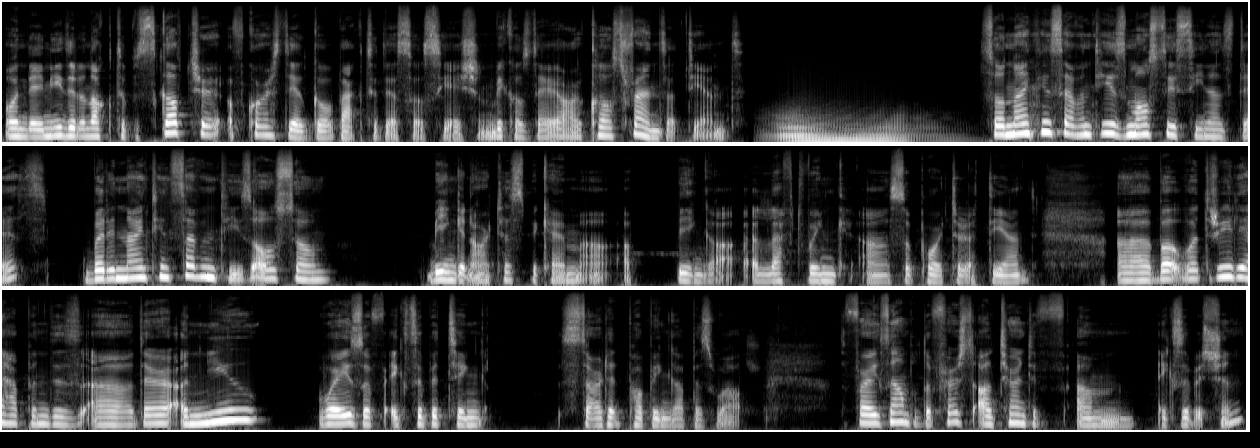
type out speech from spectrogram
When they needed an octopus sculpture, of course they'll go back to the association because they are close friends at the end. So 1970 is mostly seen as this, but in 1970s also being an artist became a, a being a, a left-wing uh, supporter at the end. Uh, but what really happened is uh, there are a new ways of exhibiting started popping up as well. For example, the first alternative um, exhibition,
